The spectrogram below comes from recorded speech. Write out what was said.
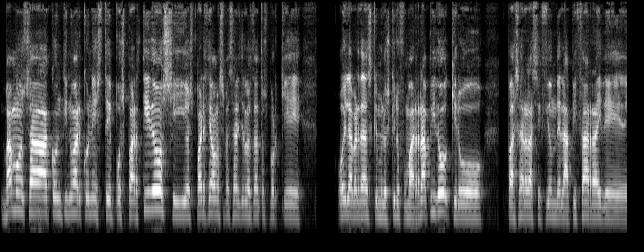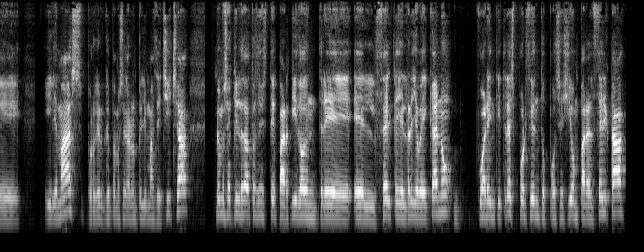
vamos a continuar con este postpartido. Si os parece, vamos a pasar ya los datos porque hoy la verdad es que me los quiero fumar rápido. Quiero pasar a la sección de la pizarra y de, de y demás, porque creo que podemos sacar un pelín más de chicha. Vemos aquí los datos de este partido entre el Celta y el Rayo Vallecano. 43% posesión para el Celta,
